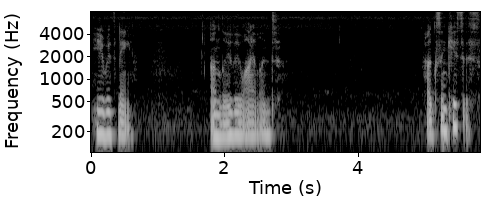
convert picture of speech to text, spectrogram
here with me on Lulu Island. Hugs and kisses.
